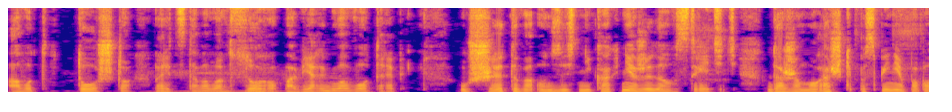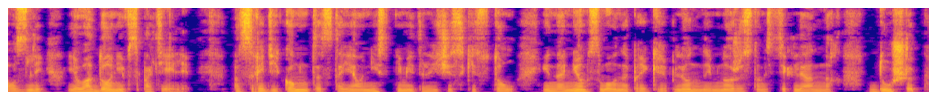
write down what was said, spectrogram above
А вот то, что представало взору, повергло в оторопь. Уж этого он здесь никак не ожидал встретить. Даже мурашки по спине поползли, и ладони вспотели. Посреди комнаты стоял низкий металлический стол, и на нем, словно прикрепленный множеством стеклянных душек,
